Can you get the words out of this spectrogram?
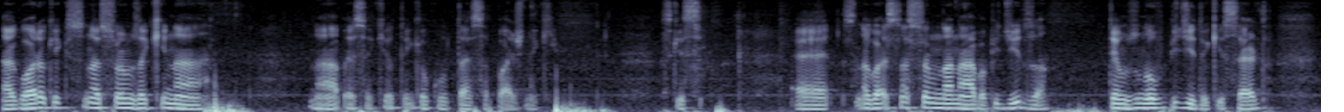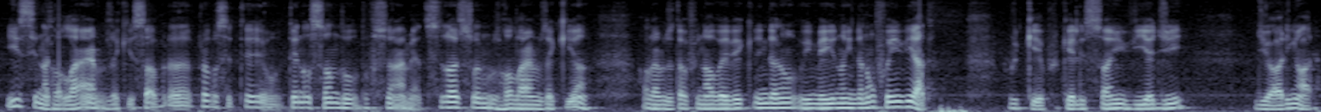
Agora o que, que se nós formos aqui na, na aba, essa aqui eu tenho que ocultar essa página aqui. Esqueci. É, agora se nós formos lá na aba pedidos, ó, temos um novo pedido aqui, certo? E se nós rolarmos aqui, só para você ter, ter noção do, do, funcionamento. Se nós formos rolarmos aqui, ó, rolarmos até o final, vai ver que ainda não, o e-mail ainda não foi enviado. Por quê? Porque ele só envia de, de hora em hora.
